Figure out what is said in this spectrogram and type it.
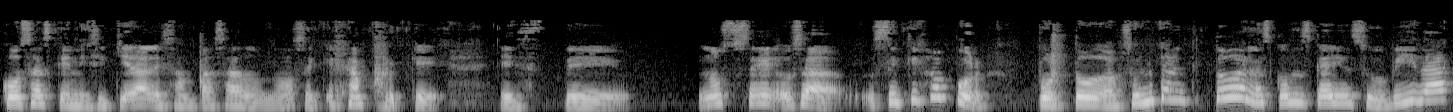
cosas que ni siquiera les han pasado, ¿no? Se quejan porque, este, no sé, o sea, se quejan por, por todo, absolutamente todas las cosas que hay en su vida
